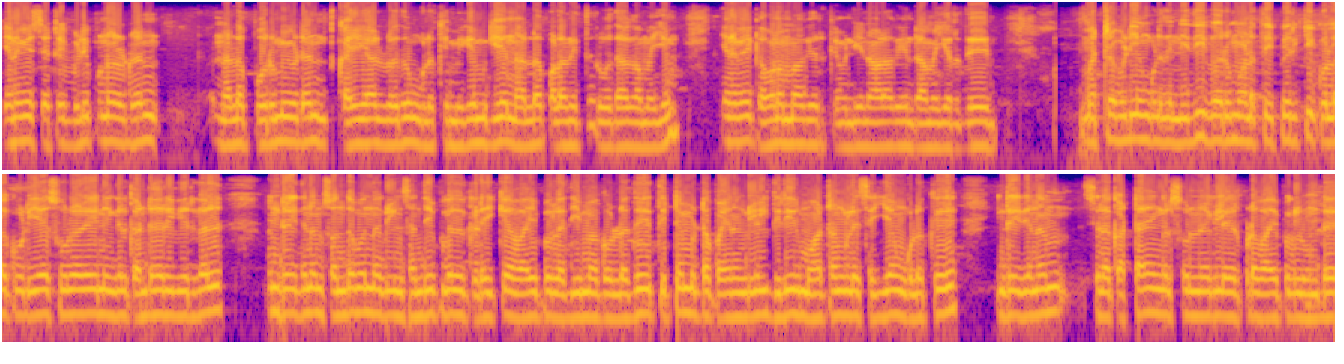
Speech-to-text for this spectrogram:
எனவே சற்று விழிப்புணர்வுடன் நல்ல பொறுமையுடன் கையாள்வது உங்களுக்கு மிக மிக நல்ல பலனை தருவதாக அமையும். எனவே கவனமாக இருக்க வேண்டிய நாளாக இன்று அமைகிறது. மற்றபடி உங்களது நிதி வருமானத்தை பெருக்கிக் கொள்ளக்கூடிய சூழலை நீங்கள் கண்டறிவீர்கள். இன்றைய தினம் சொந்த பந்தங்களின் சந்திப்புகள் கிடைக்க வாய்ப்புகள் அதிகமாக உள்ளது. திட்டமிட்ட பயணங்களில் திடீர் மாற்றங்களை செய்ய உங்களுக்கு இன்றைய தினம் சில கட்டாயங்கள் சூழ்நிலைகள் ஏற்பட வாய்ப்புகள் உண்டு.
